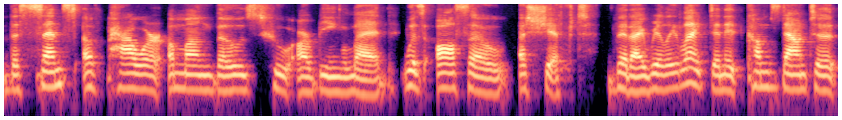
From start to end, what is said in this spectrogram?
the sense of power among those who are being led was also a shift that I really liked. And it comes down to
